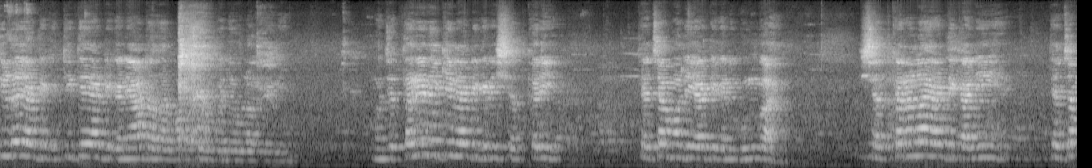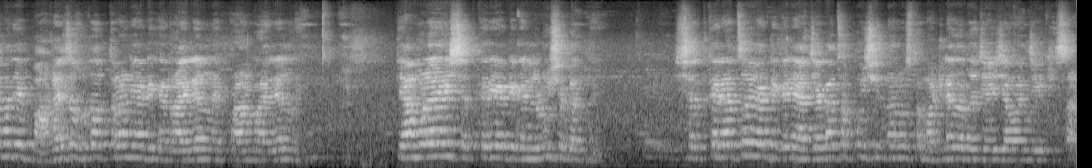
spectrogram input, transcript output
तिथे या ठिकाणी तिथे या ठिकाणी आठ हजार पाचशे रुपये देऊ लागलेली. म्हणजे तरी देखील या ठिकाणी शेतकरी त्याच्यामध्ये या ठिकाणी गुंग आहे. शेतकऱ्याला या ठिकाणी त्याच्यामध्ये भाडायचा सुद्धा त्राण या ठिकाणी राहिलेला नाही प्राण राहिलेला नाही. त्यामुळे शेतकरी या ठिकाणी लढू शकत नाही. शेतकऱ्याचं या ठिकाणी या जगाचा पोशिंदा नुसतं म्हटलं जातं जय जवान जय किसान.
